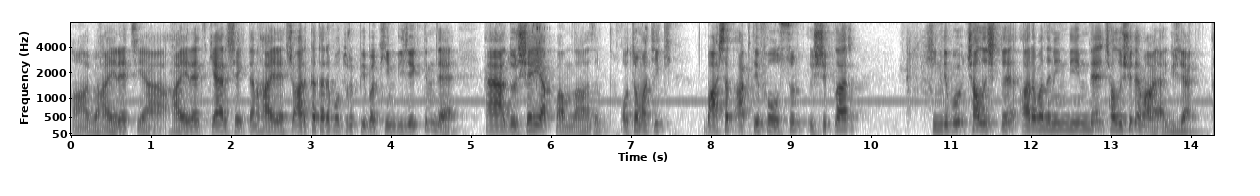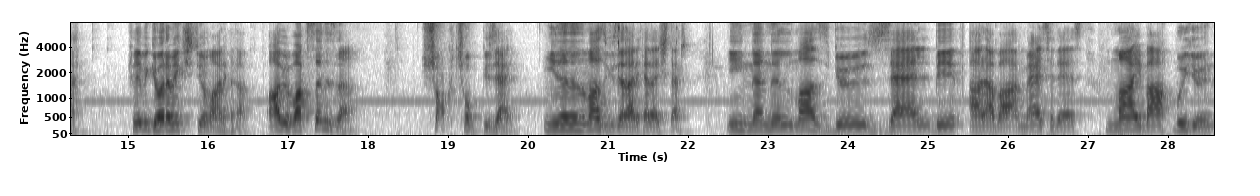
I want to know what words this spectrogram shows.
Abi hayret ya. Hayret gerçekten hayret. Şu arka tarafa oturup bir bakayım diyecektim de. Ha dur şey yapmam lazım. Otomatik başlat aktif olsun. Işıklar Şimdi bu çalıştı. Arabadan indiğimde çalışıyor değil mi hala? Güzel. Heh. Şöyle bir görmek istiyorum arkadan. Abi baksanıza. Çok çok güzel. İnanılmaz güzel arkadaşlar. İnanılmaz güzel bir araba Mercedes Maybach bugün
